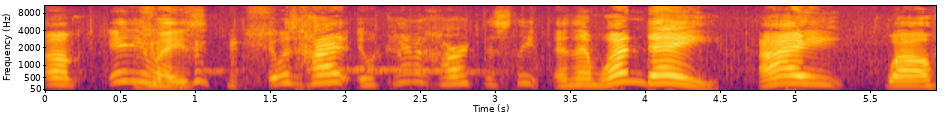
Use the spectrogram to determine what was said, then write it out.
Um. Anyways, it was hard. It was kind of hard to sleep. And then one day, I well,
